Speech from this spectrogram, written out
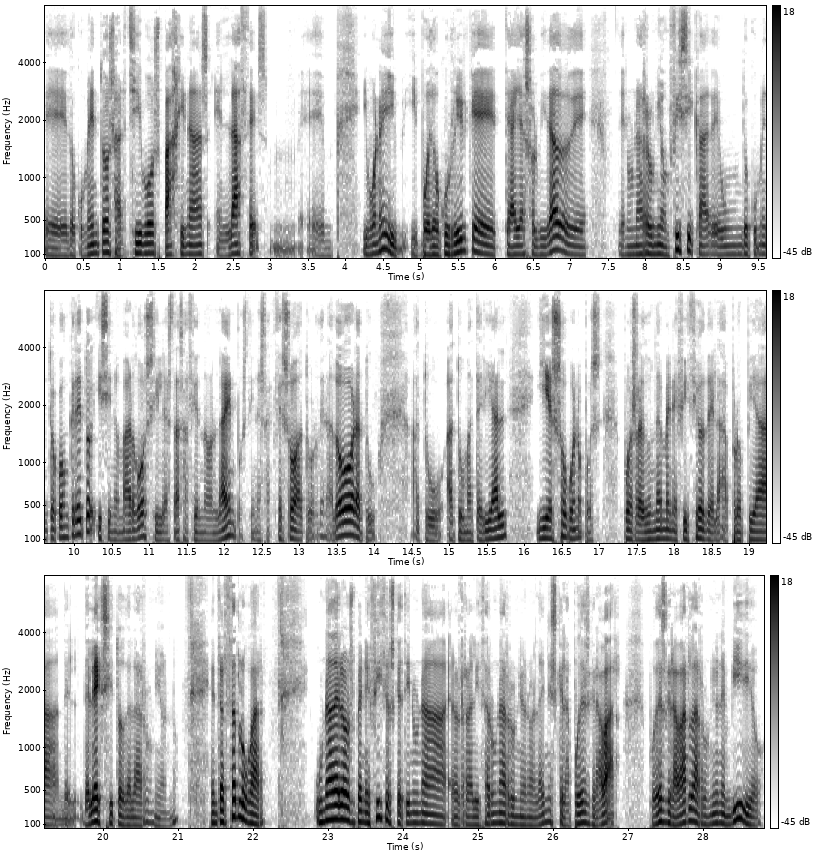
eh, documentos, archivos, páginas, enlaces, mm, eh, y bueno, y, puede ocurrir que te hayas olvidado de, en una reunión física de un documento concreto y sin embargo si la estás haciendo online pues tienes acceso a tu ordenador a tu a tu a tu material y eso bueno pues pues redunda en beneficio de la propia del, del éxito de la reunión ¿no? en tercer lugar uno de los beneficios que tiene una, el realizar una reunión online es que la puedes grabar. Puedes grabar la reunión en vídeo.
